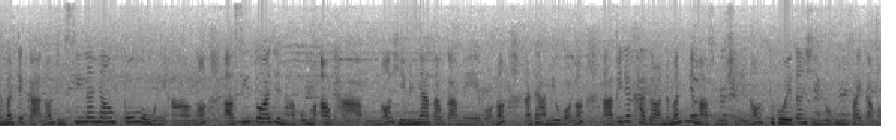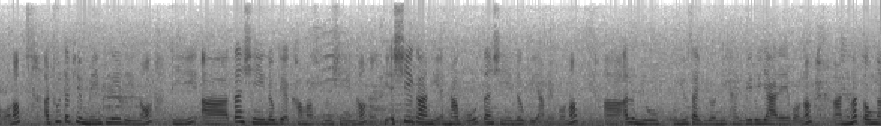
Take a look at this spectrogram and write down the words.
နံပါတ်1ကနော်ဒီစီလန်းချောင်းပိုးမဝင်အောင်နော်အာစီးသွားကျင်တာကိုမအောက်ထားဘူးနော်ရေမများတောက်ကမယ်ပေါ့နော်အာဒါမျိုးပေါ့နော်အာပြီးတဲ့ခါကျတော့နံပါတ်2မှာဆိုလို့ရှိရင်နော်ဒီကိုရေတန့်ရှင်ကို view site ကမှာပေါ့နော်အထူးသဖြင့် main ကလေးတွေနော်ဒီအာတန့်ရှင်လုပ်တဲ့အခါမှာဆိုလို့ရှိရင်နော်ဒီအရှိကနေအနောက်ကိုတန့်ရှင်လုပ်ပေးရမယ်ပေါ့နော်အာအဲ့လိုမျိုး view site ပြီးတော့နေထိုင်ပေးလို့ရတယ်ပေါ့နော်အာနံပါတ်3က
